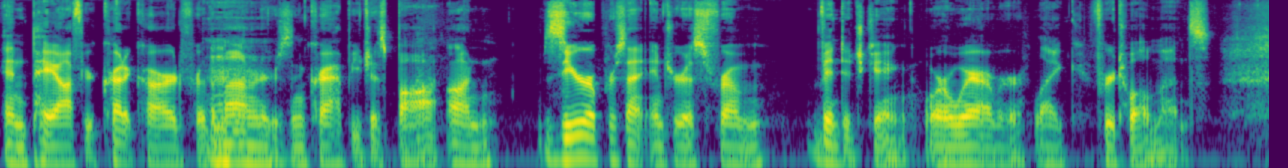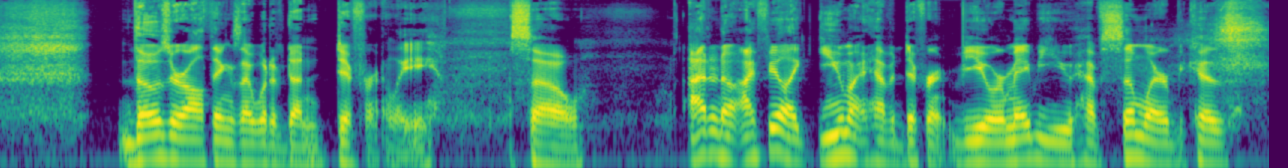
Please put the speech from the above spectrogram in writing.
and pay off your credit card for the mm-hmm. monitors and crap you just bought on 0% interest from Vintage King or wherever, like for 12 months. Those are all things I would have done differently. So I don't know. I feel like you might have a different view, or maybe you have similar because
